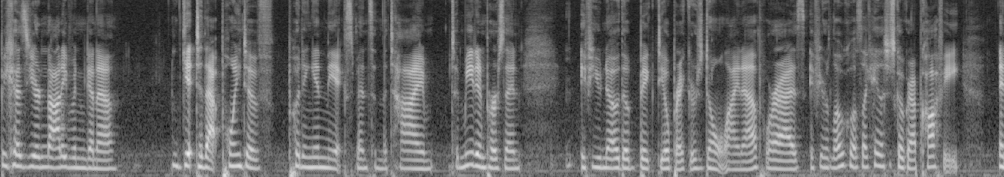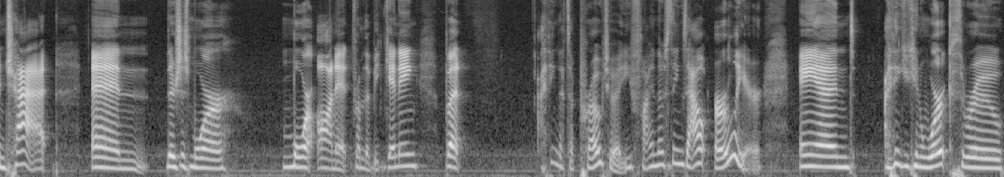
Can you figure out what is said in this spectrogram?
because you're not even gonna get to that point of putting in the expense and the time to meet in person if you know the big deal breakers don't line up. Whereas if you're local, it's like, hey, let's just go grab coffee and chat. And there's just more more on it from the beginning. But I think that's a pro to it. You find those things out earlier. And I think you can work through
